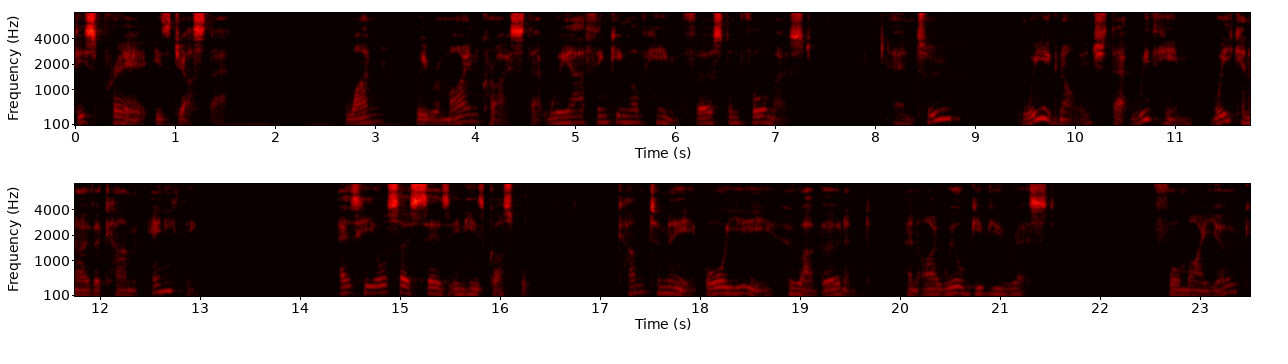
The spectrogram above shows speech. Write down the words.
This prayer is just that. One, we remind Christ that we are thinking of Him first and foremost. And two, we acknowledge that with Him we can overcome anything. As He also says in His Gospel, Come to me, all ye who are burdened, and I will give you rest. For my yoke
